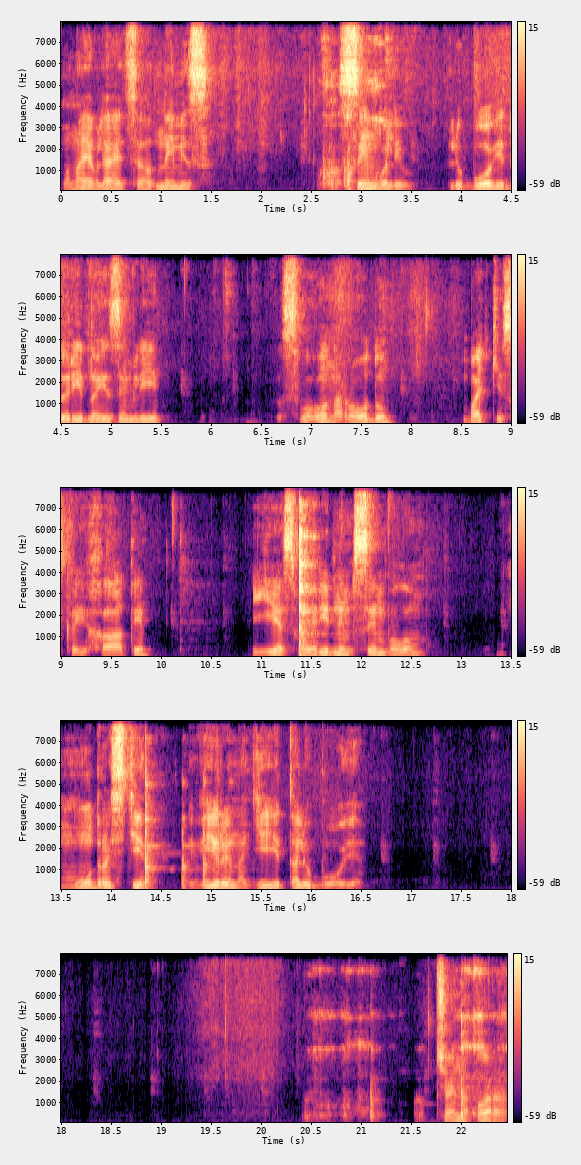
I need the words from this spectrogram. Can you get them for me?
Вона є одним із символів любові до рідної землі, свого народу, батьківської хати є своєрідним символом мудрості, віри, надії та любові. Чайна пара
